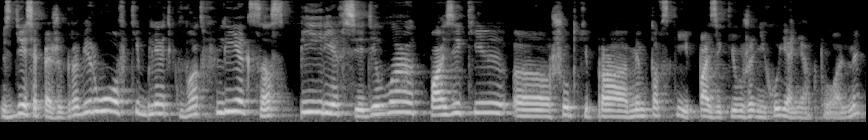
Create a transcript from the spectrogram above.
Здесь, опять же, гравировки, блядь, квадфлекс, аспирия, все дела, пазики, э, шутки про ментовские пазики уже нихуя не актуальны.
